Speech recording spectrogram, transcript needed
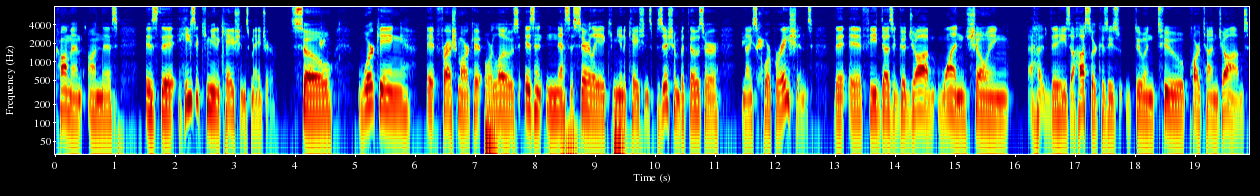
comment on this, is that he's a communications major. So working at Fresh Market or Lowe's isn't necessarily a communications position, but those are nice corporations that if he does a good job, one showing uh, that he's a hustler because he's doing two part-time jobs,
